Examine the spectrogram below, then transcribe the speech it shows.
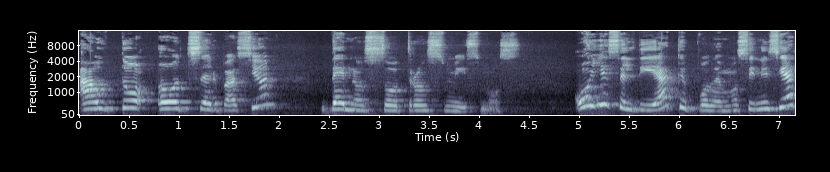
autoobservación de nosotros mismos. Hoy es el día que podemos iniciar.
